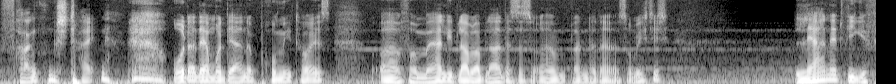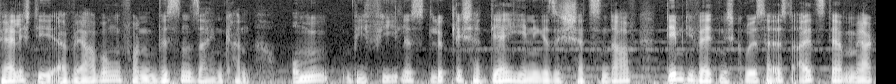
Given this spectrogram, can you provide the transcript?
Frankenstein oder der moderne Prometheus äh, von Merli, bla bla bla, das ist, äh, das ist so wichtig. Lernet, wie gefährlich die Erwerbung von Wissen sein kann, um wie vieles glücklicher derjenige sich schätzen darf, dem die Welt nicht größer ist als der Merk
